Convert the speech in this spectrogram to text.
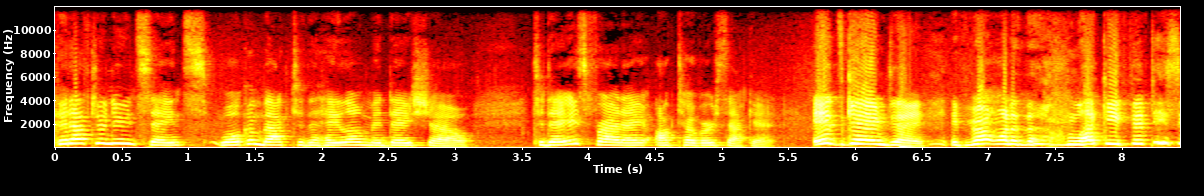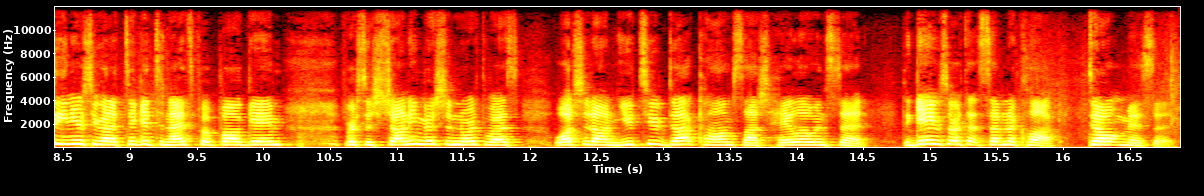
Good afternoon, Saints. Welcome back to the Halo Midday Show. Today is Friday, October 2nd. It's game day. If you aren't one of the lucky 50 seniors who got a ticket to tonight's football game versus Shawnee Mission Northwest, watch it on youtube.com slash halo instead. The game starts at 7 o'clock. Don't miss it.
